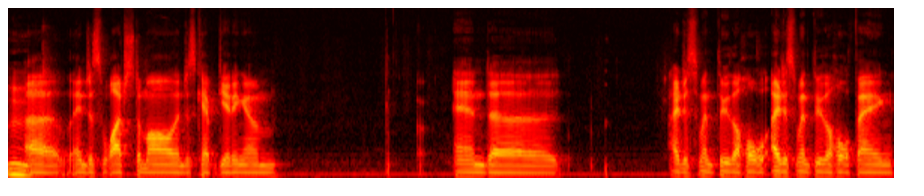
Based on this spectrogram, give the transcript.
uh, and just watched them all and just kept getting them. And uh, I just went through the whole. I just went through the whole thing.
